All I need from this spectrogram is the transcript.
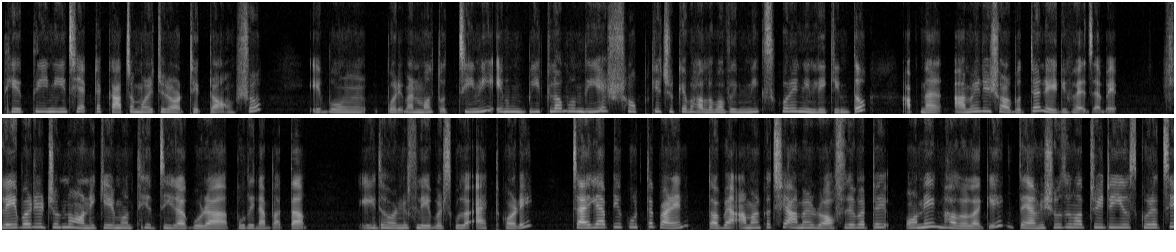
থেতলিয়ে নিয়েছি একটা কাঁচামরিচের অর্ধেকটা অংশ এবং পরিমাণ মতো চিনি এবং বিট লবণ দিয়ে সব কিছুকে ভালোভাবে মিক্স করে নিলে কিন্তু আপনার আমের এই শরবতটা রেডি হয়ে যাবে। ফ্লেভারের জন্য অনেকের মধ্যে জিরা গুঁড়া, পুদিনা পাতা এই ধরনের ফ্লেভার্সগুলো অ্যাড করে। চাইলে আপনি করতে পারেন, তবে আমার কাছে আমার র ফ্লেভারটাই অনেক ভালো লাগে, তাই আমি শুধুমাত্র এটা ইউজ করেছি।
